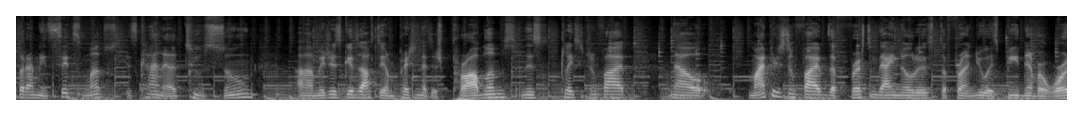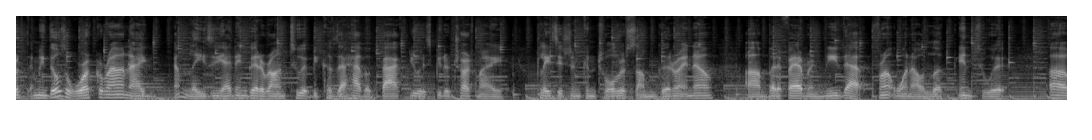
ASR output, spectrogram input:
But I mean, six months is kind of too soon. Um, it just gives off the impression that there's problems in this PlayStation 5. Now, my PlayStation 5, the first thing that I noticed, the front USB never worked. I mean, there was a workaround. I, I'm lazy. I didn't get around to it because I have a back USB to charge my PlayStation controller, so I'm good right now. Um, but if I ever need that front one, I'll look into it. Uh,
